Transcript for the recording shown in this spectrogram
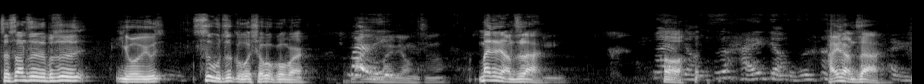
这上次不是有有四五只狗小狗狗吗？卖了两只，卖了两只了。嗯。卖两只，还有两只。还有两只啊？哎。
